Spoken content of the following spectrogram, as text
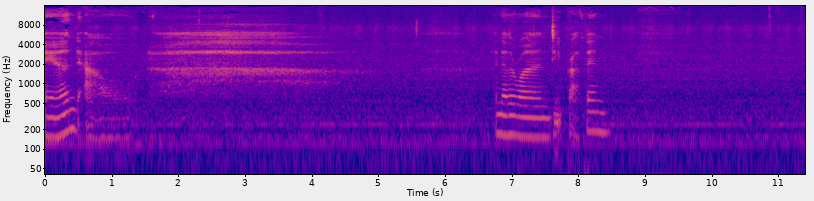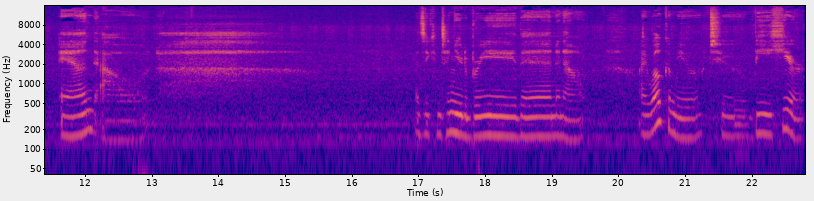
and out. Another one, deep breath in and out. As you continue to breathe in and out, I welcome you to be here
